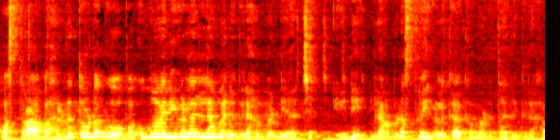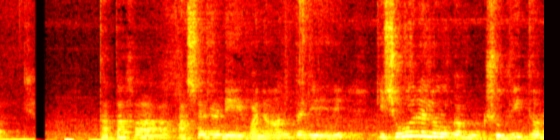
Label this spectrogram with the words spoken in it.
വസ്ത്രാഭരണത്തോടെ ഗോപകുമാരികളെല്ലാം അനുഗ്രഹം പണിയാച്ച് ഇനി ബ്രാഹ്മണ സ്ത്രീകൾക്കാക്കും അടുത്ത അനുഗ്രഹം. തഥ അശരണേ വനാന്തരേ കിശോരലോകം ക്ഷുദിതം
